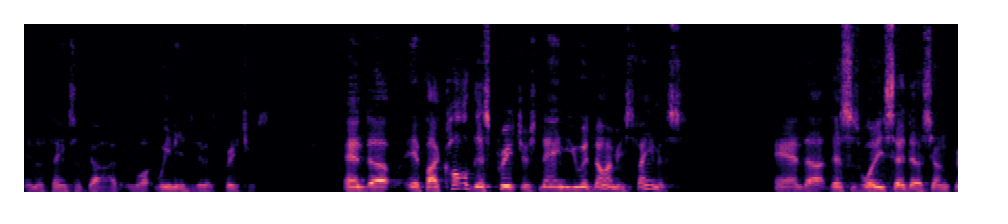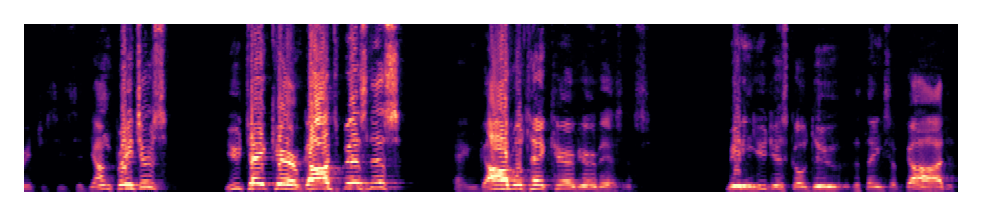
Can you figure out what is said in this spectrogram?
in the things of God and what we need to do as preachers. And uh, if I called this preacher's name, you would know him. He's famous. And uh, this is what he said to us young preachers. He said, Young preachers, you take care of God's business, and God will take care of your business. Meaning you just go do the things of God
